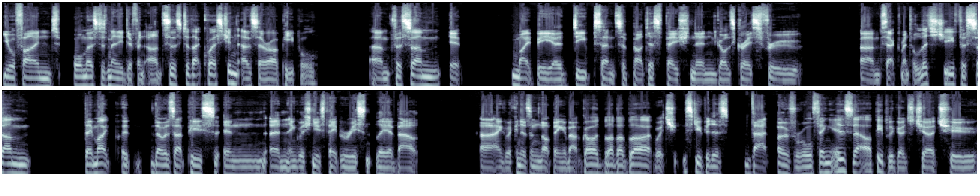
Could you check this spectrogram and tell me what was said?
you'll find almost as many different answers to that question as there are people. Um, for some, it might be a deep sense of participation in God's grace through um, sacramental liturgy. For some, they might. Uh, there was that piece in an English newspaper recently about uh, Anglicanism not being about God, blah blah blah. Which stupid as that overall thing is, there are people who go to church who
